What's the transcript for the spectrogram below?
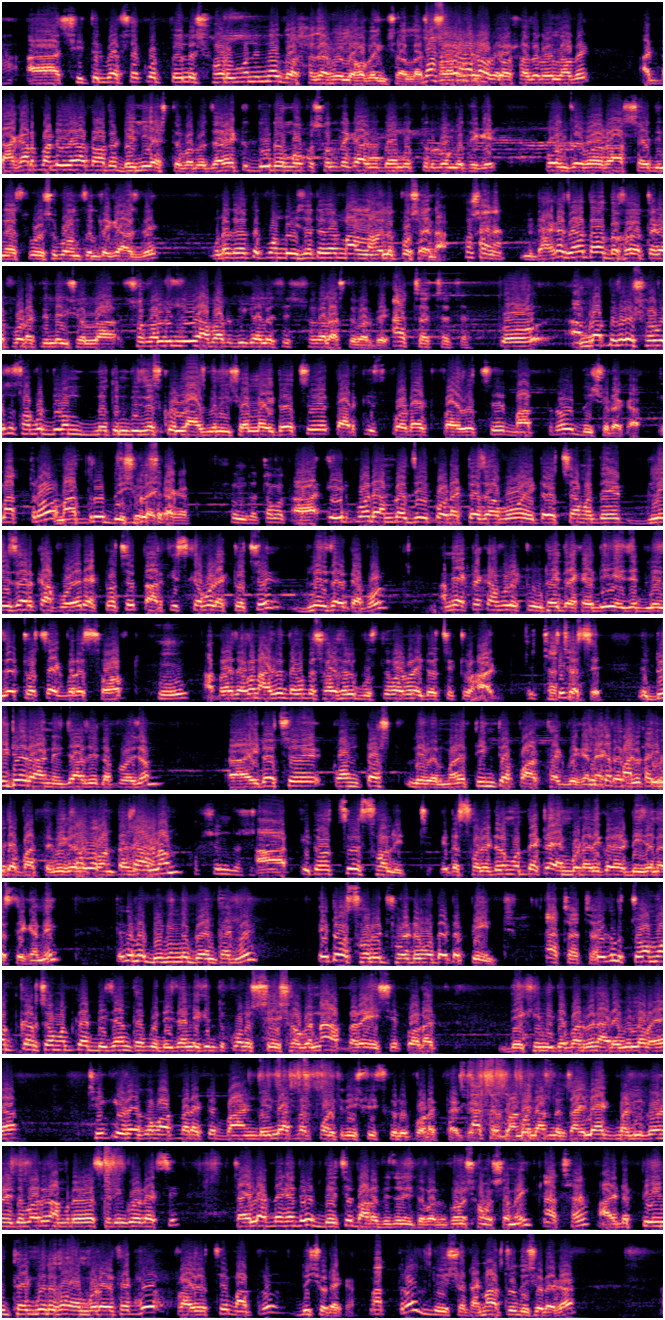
শীতের ব্যবসা করতে হলে সর্বনিম্ন দশ হাজার হলে হবে ইনশাল্লাহ 10,000 হলে হবে? দশ হাজার হলে হবে। আর ঢাকার পার্টি যারা তারা তো ডেলি আসতে পারবে। যারা একটু দূরে মফসল থেকে আসবে উত্তরবঙ্গ থেকে পঞ্চগড় রাজশাহী দিনাজপুর শুভ অঞ্চল থেকে আসবে ওনাদের হয়তো পনেরো বিশ টাকার মাল না হলে পোষায় না। পোষায় না। ঢাকা যারা তারা দশ হাজার টাকা প্রোডাক্ট নিলে ইনশাল্লাহ সকালে নিলে আবার বিকালে সকালে আসতে পারবে। আচ্ছা আচ্ছা আচ্ছা। তো আমরা আপনাদের সর্বোচ্চ সাপোর্ট দিলাম নতুন বিজনেস করলে আসবেন ইনশাল্লাহ। এটা হচ্ছে টার্কিস প্রোডাক্ট প্রাইস হচ্ছে মাত্র দুইশো টাকা। মাত্র মাত্র দুইশো টাকা। সুন্দর চমৎকার। এরপরে আমরা যে প্রোডাক্টটা যাব এটা হচ্ছে আমাদের ব্লেজার কাপড়ের একটা হচ্ছে তার্কিস কাপড় একটা হচ্ছে ব্লেজার কাপড়। আমি একটা কাপড় একটু উঠাই দেখাই দিই এই যে ব্লেজারটা হচ্ছে একবারে সফট আপনারা যখন আসবেন তখন তো সরাসরি বুঝতে পারবেন এটা হচ্ছে একটু হার্ড আচ্ছা, ঠিক আচ্ছা। আছে? দুইটা রানিং যা যেটা প্রয়োজন। এটা হচ্ছে কন্ট্রাস্ট লেভেল মানে তিনটা পার্ট থাকবে এখানে। একটা তিনটা পার্ট থাকবে। এখানে কন্ট্রাস্ট খুব সুন্দর। আর এটা হচ্ছে সলিড এটা সলিডের মধ্যে একটা এমব্রয়ডারি করা ডিজাইন আছে এখানে। এখানে বিভিন্ন ব্র্যান্ড থাকবে। এটাও সলিড সলিডের মধ্যে একটা পেইন্ট আচ্ছা আচ্ছা। এগুলো চমৎকার চমৎকার ডিজাইন থাকবে। ডিজাইনে কিন্তু কোনো শেষ হবে না। আপনারা এসে প্রোডাক্ট দেখে নিতে পারবেন। আর এগুলো ভাইয়া ঠিক এরকম আপনার একটা বান্ডিলে আপনার পঁয়ত্রিশ পিস করে প্রোডাক্ট থাকবে আচ্ছা, একটা আপনার আপনি চাইলে এক বান্ডিল করে নিতে পারেন আমরা সেটিং করে রাখছি। চাইলে আপনি এখান থেকে বেঁচে বারো পিসও নিতে পারেন কোনো সমস্যা নেই। আচ্ছা। আর একটা প্রিন্ট থাকবে এরকম এমব্রয়ডারি থাকবে প্রাইস হচ্ছে মাত্র দুইশো টাকা। মাত্র দুইশো টাকা। মাত্র দুইশো টাকা।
